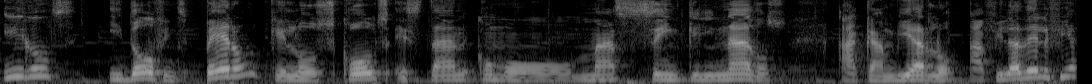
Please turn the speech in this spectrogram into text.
Eagles y Dolphins, pero que los Colts están como más inclinados a cambiarlo a Filadelfia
